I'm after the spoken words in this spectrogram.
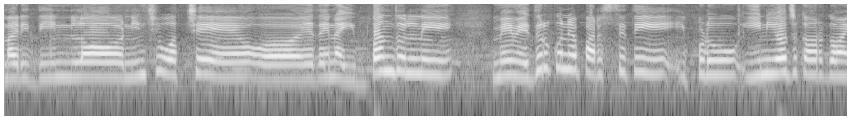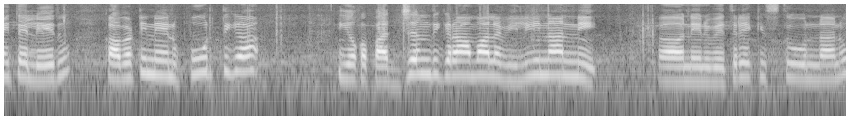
మరి దీనిలో నుంచి వచ్చే ఏదైనా ఇబ్బందుల్ని మేము ఎదుర్కొనే పరిస్థితి ఇప్పుడు ఈ నియోజకవర్గం అయితే లేదు. కాబట్టి నేను పూర్తిగా ఈ యొక్క పద్దెనిమిది గ్రామాల విలీనాన్ని నేను వ్యతిరేకిస్తూ ఉన్నాను.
